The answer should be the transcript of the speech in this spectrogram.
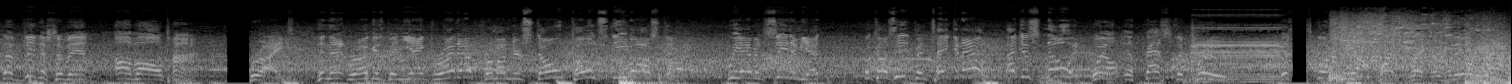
the biggest event of all time. Right, and that rug has been yanked right out from under Stone Cold Steve Austin. We haven't seen him yet because he's been taken out. I just know it. Well, if that's the truth, it's going to be a heartbreaker for the old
